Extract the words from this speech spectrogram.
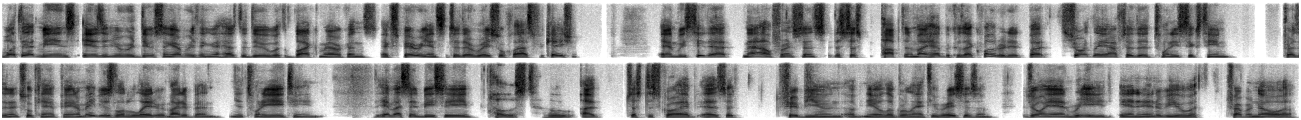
What that means is that you're reducing everything that has to do with Black Americans' experience to their racial classification. And we see that now, for instance, this just popped into my head because I quoted it, but shortly after the 2016 presidential campaign, or maybe it was a little later, it might have been you know, 2018, the MSNBC host, who I just described as a tribune of neoliberal anti racism, Joy-Ann in an interview with Trevor Noah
